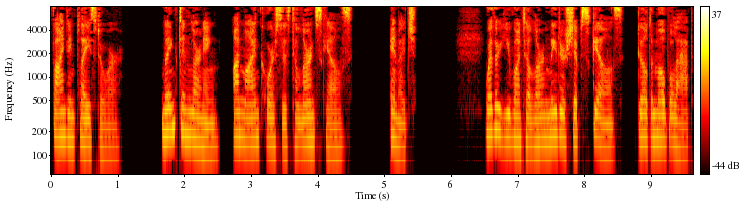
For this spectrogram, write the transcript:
find in Play Store. LinkedIn Learning, online courses to learn skills. Image. Whether you want to learn leadership skills, build a mobile app,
